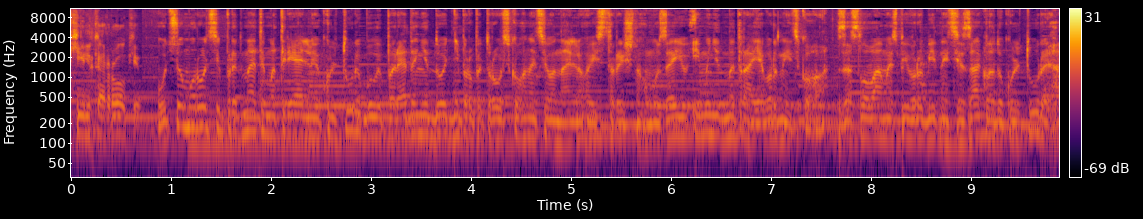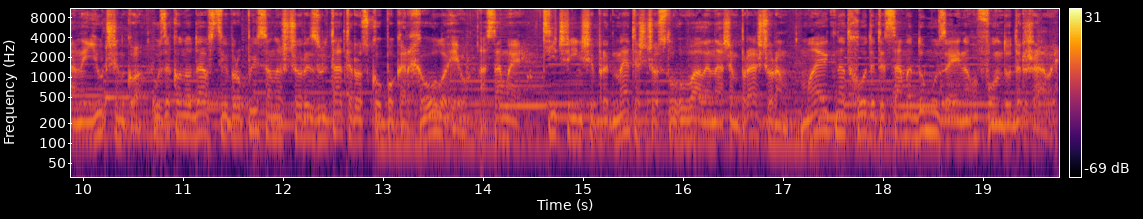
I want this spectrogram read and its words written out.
кілька років. У цьому році предмети матеріальної культури були передані до Дніпропетровського національного історичного музею імені Дмитра Яворницького. За словами співробітниці закладу культури Гани Юченко, у законодавстві прописано, що результати розкопок археологів, а саме ті чи інші предмети, що слугували нашим пращурам, мають надходити саме до музейного фонду держави.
